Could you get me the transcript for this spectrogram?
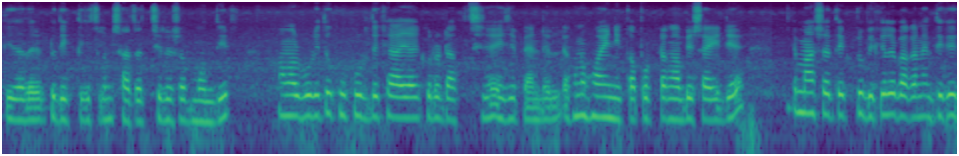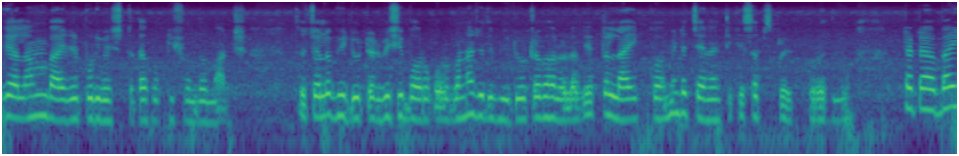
দিদাদের একটু দেখতে গেছিলাম, সাজাচ্ছিল সব মন্দির। আমার বুড়ি তো কুকুর দেখে আয় আয় করে ডাকছে, এই যে প্যান্ডেল এখনও হয়নি, কাপড় টাঙাবে সাইডে। মার সাথে একটু বিকেলে বাগানের দিকে গেলাম, বাইরের পরিবেশটা দেখো কি সুন্দর মাঠ। তো চলো ভিডিওটার বেশি বড় করব না, যদি ভিডিওটা ভালো লাগে একটা লাইক কমেন্ট আর চ্যানেলটিকে সাবস্ক্রাইব করে দিও। টাটা বাই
